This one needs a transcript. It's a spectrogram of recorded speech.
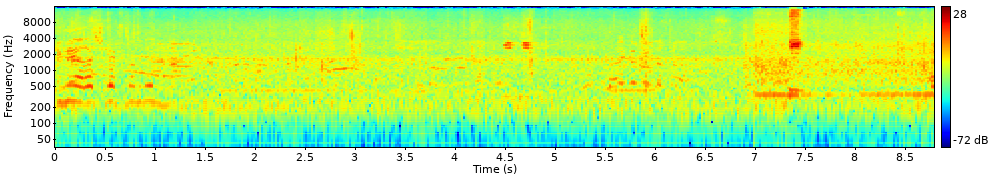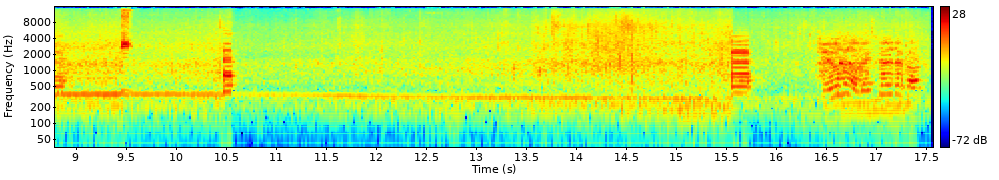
Kimin araç gel şuradan. Şey olur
